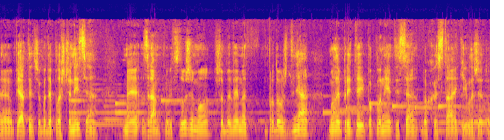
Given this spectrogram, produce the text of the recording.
Е, В п'ятницю буде плащаниця. Ми зранку відслужимо, щоб ви впродовж дня могли прийти і поклонитися до Христа, який лежить у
